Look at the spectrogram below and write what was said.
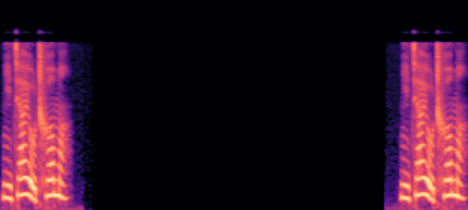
你家有车吗？你家有车吗？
